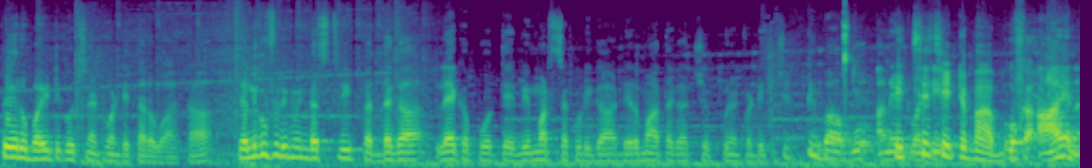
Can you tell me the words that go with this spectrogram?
పేరు బయటకు వచ్చినటువంటి తరువాత తెలుగు ఫిలిం ఇండస్ట్రీ పెద్దగా లేకపోతే విమర్శకుడిగా నిర్మాతగా చెప్పుకునేటువంటి చిట్టిబాబు పిచ్చి అనేటువంటి చిట్టిబాబు. ఒక ఆయన.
